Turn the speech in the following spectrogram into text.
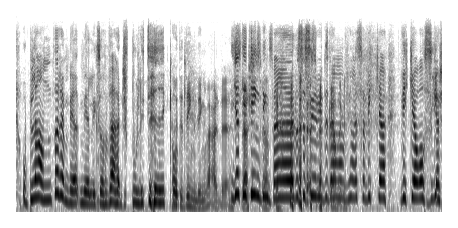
och blandar det med, med liksom världspolitik och Lite ding-ding-värld. Ja, det är slash ding ding svenska. värld och så ser du det där man, alltså, vilka, vilka Oscars...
